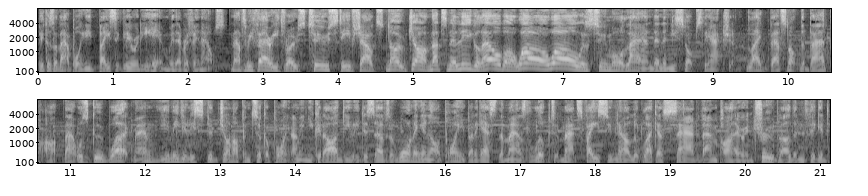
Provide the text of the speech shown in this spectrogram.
because at that point he'd basically already hit him with everything else. Now, to be fair, he throws two. Steve shouts, No, John, that's an illegal elbow. Whoa, whoa, as two more land, and then he stops the action. Like, that's not the bad part. That was good work, man. He immediately stood John up and took a point. I mean, you could argue he deserves a warning and not a point, but I guess the Maz looked at Matt's face, who now looked like a sad vampire in True Blood, and figured,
